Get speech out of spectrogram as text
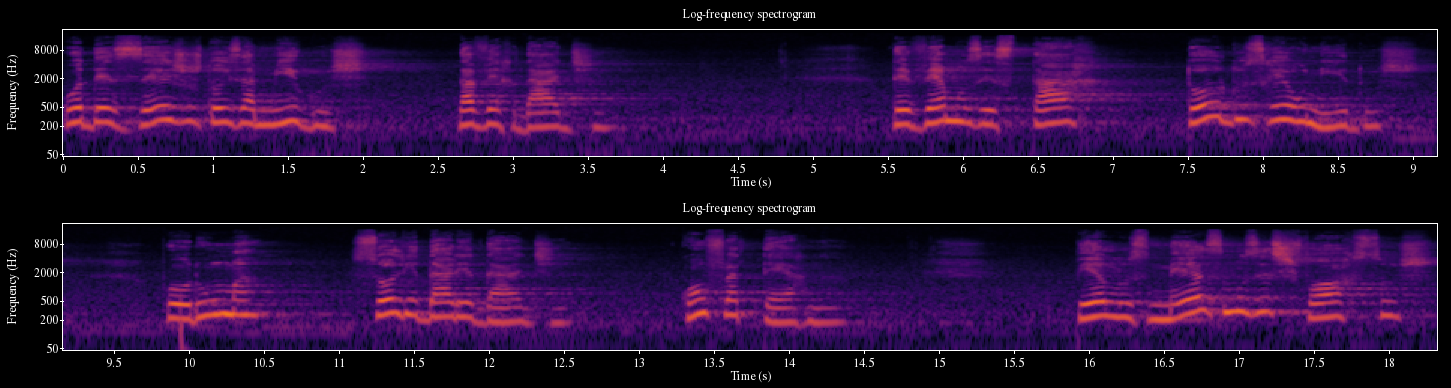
o desejo dos amigos da verdade. Devemos estar todos reunidos por uma solidariedade confraterna, pelos mesmos esforços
